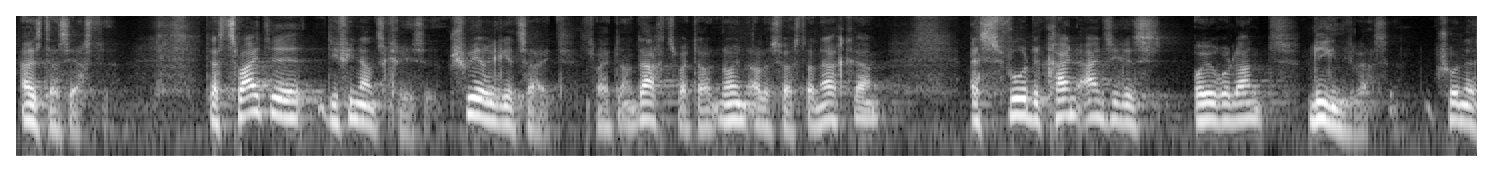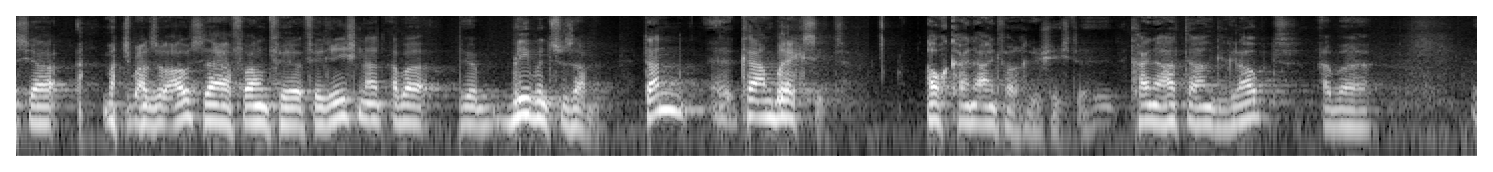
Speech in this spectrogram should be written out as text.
Alles das Erste. Das Zweite, die Finanzkrise. Schwierige Zeit. 2008, 2009, alles was danach kam. Es wurde kein einziges Euroland liegen gelassen. Schon das ja manchmal so aussah, vor allem für, für Griechenland, aber wir blieben zusammen. Dann äh, kam Brexit. Auch keine einfache Geschichte. Keiner hat daran geglaubt, aber äh,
